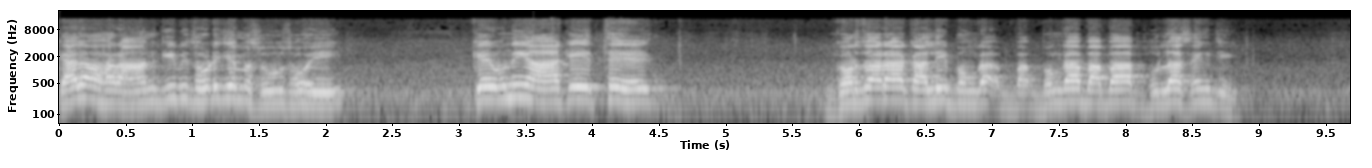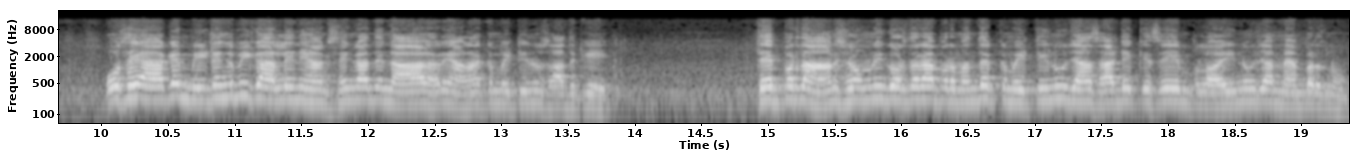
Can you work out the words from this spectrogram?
ਕਹਿ ਲਓ ਹੈਰਾਨਗੀ ਵੀ ਥੋੜੀ ਜਿਹੀ ਮਹਿਸੂਸ ਹੋਈ ਕਿ ਉਹਨੇ ਆ ਕੇ ਇੱਥੇ ਗੁਰਦੁਆਰਾ ਅਕਾਲੀ ਬੁੰਗਾ ਬੁੰਗਾ ਬਾਬਾ ਫੂਲਾ ਸਿੰਘ ਜੀ, ਉਥੇ ਆ ਕੇ ਮੀਟਿੰਗ ਵੀ ਕਰ ਲਈ ਨਿਹੰਗ ਸਿੰਘਾਂ ਦੇ ਨਾਲ ਹਰਿਆਣਾ ਕਮੇਟੀ ਨੂੰ ਸੱਦ ਕੇ ਤੇ ਪ੍ਰਧਾਨ ਸ਼੍ਰੋਮਣੀ ਗੁਰਦੁਆਰਾ ਪ੍ਰਬੰਧਕ ਕਮੇਟੀ ਨੂੰ ਜਾਂ ਸਾਡੇ ਕਿਸੇ EMPLOYE ਨੂੰ ਜਾਂ ਮੈਂਬਰ ਨੂੰ,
